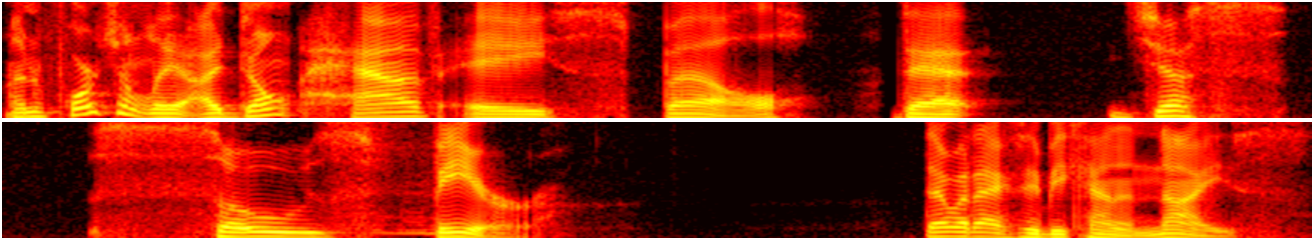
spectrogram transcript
Unfortunately, I don't have a spell that just sows fear. That would actually be kind of nice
